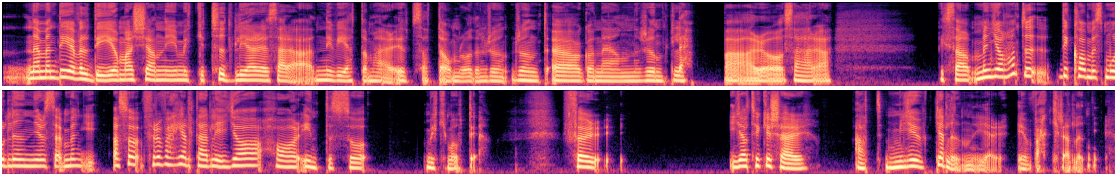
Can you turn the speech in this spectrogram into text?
Nej men det är väl det och man känner ju mycket tydligare, så här, ni vet de här utsatta områden runt, runt ögonen, runt läppar och så här. Liksom. Men jag har inte, det kommer små linjer och så här, men alltså, för att vara helt ärlig, jag har inte så mycket emot det. För jag tycker så här att mjuka linjer är vackra linjer.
